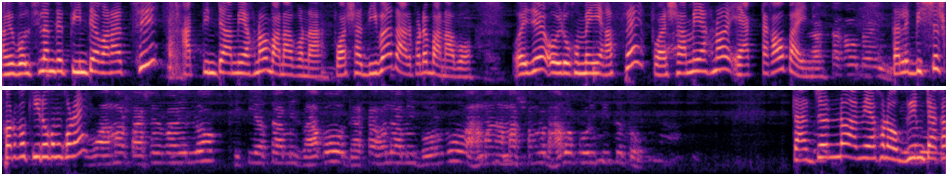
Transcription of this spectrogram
আমি বলছিলাম যে তিনটা বানাচ্ছি আর তিনটা আমি এখনও বানাবো না। পয়সা দিবা তারপরে বানাবো। ওই যে ওই রকমই আছে পয়সা আমি এখনও এক টাকাও পাইনি। তাহলে বিশ্বাস করব কি রকম করে? আমার পাশের বাড়ির লোক ঠিকই আছে আমি যাব দেখা হলে আমি বলব আমার আমার সঙ্গে ভালো পরিচিত তো। তার জন্য আমি এখন অগ্রিম টাকা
